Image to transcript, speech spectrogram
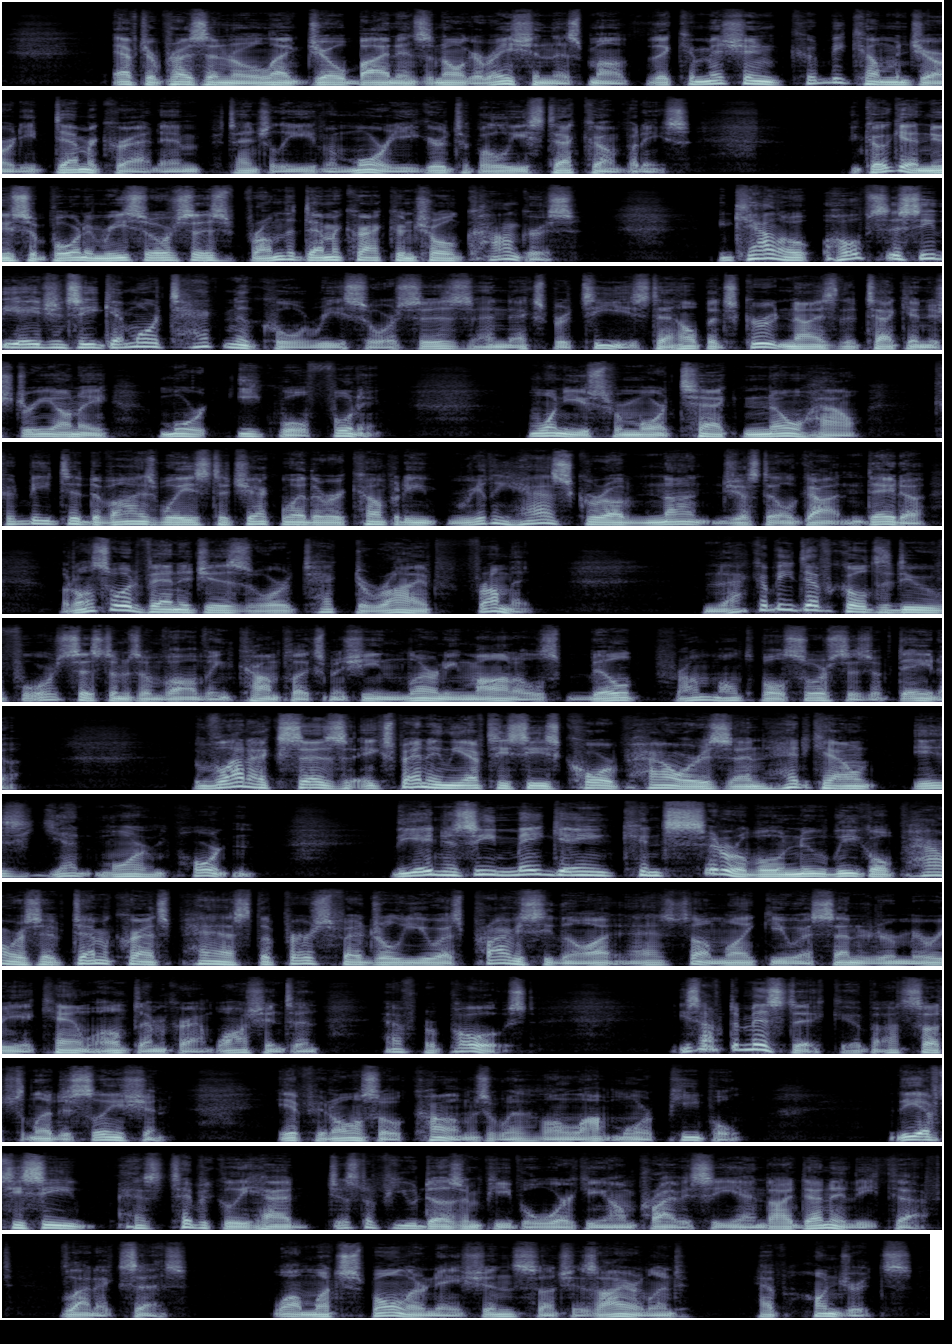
After President elect Joe Biden's inauguration this month, the commission could become majority Democrat and potentially even more eager to police tech companies. It could get new support and resources from the Democrat controlled Congress. Calo hopes to see the agency get more technical resources and expertise to help it scrutinize the tech industry on a more equal footing. One use for more tech know how could be to devise ways to check whether a company really has scrubbed not just ill gotten data but also advantages or tech derived from it. That could be difficult to do for systems involving complex machine learning models built from multiple sources of data. Vladeck says expanding the FTC's core powers and headcount is yet more important. The agency may gain considerable new legal powers if Democrats pass the first federal U.S. privacy law, as some like U.S. Senator Maria Cantwell, Democrat Washington, have proposed. He's optimistic about such legislation if it also comes with a lot more people. The FTC has typically had just a few dozen people working on privacy and identity theft, Vladeck says, while much smaller nations, such as Ireland, have hundreds.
